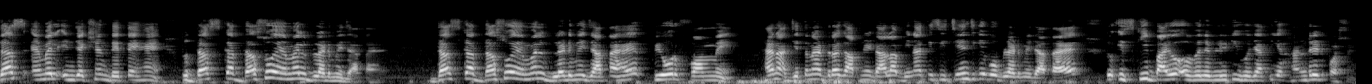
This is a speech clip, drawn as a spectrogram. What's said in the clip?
10 एम इंजेक्शन देते हैं तो 10 का 10 एम ब्लड में जाता है। 10 का 10 एम ब्लड में जाता है प्योर फॉर्म में। है ना? जितना ड्रग आपने डाला बिना किसी चेंज के वो ब्लड में जाता है तो इसकी बायो अवेलेबिलिटी हो जाती है हंड्रेड परसेंट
